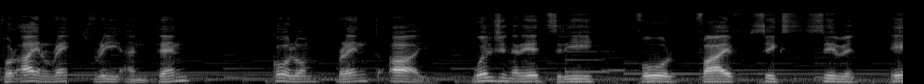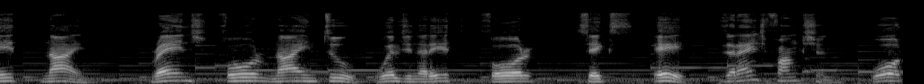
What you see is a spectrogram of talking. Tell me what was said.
For i in range 3 and 10, column print i will generate 3, 4, 5, 6, 7, 8, 9. Range 4, 9, 2 will generate 4, 6, 8. The range function work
